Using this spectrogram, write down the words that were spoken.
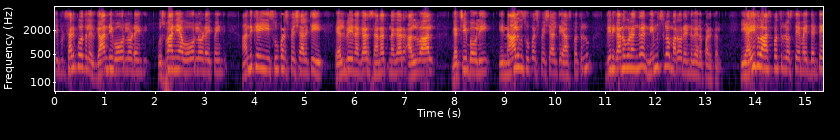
ఇప్పుడు సరిపోతలేదు. గాంధీ ఓవర్లోడ్ అయింది ఉస్మానియా ఓవర్లోడ్ అయిపోయింది. అందుకే ఈ super speciality LB Nagar Sanath Nagar Alwal Gachibowli ఈ నాలుగు సూపర్ స్పెషాలిటీ ఆసుపత్రులు దీనికి అనుగుణంగా నిమ్స్లో మరో రెండు వేల పడకలు. ఈ ఐదు ఆసుపత్రులు వస్తే ఏమైందంటే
